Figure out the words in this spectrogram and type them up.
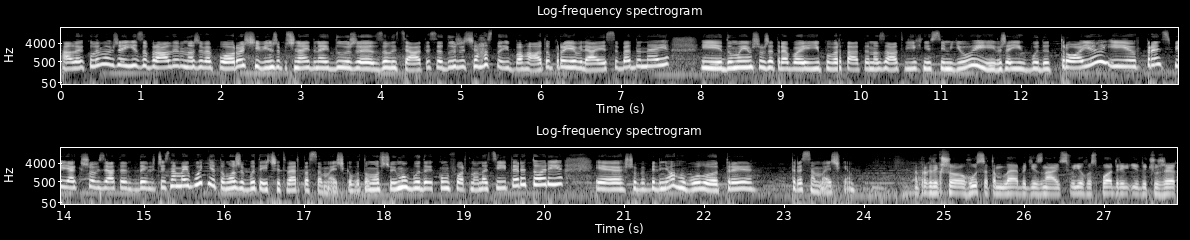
Але коли ми вже її забрали, вона живе поруч, і він вже починає до неї дуже залицятися, дуже часто і багато проявляє себе до неї. І думаємо, що вже треба її повертати назад в їхню сім'ю, і вже їх буде троє. І в принципі, якщо взяти, дивлячись на майбутнє, то може бути і четверта самичка, бо тому що йому буде комфортно на цій території, щоб біля нього було три, три самички. Наприклад, якщо гуси там лебеді знають своїх господарів і до чужих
